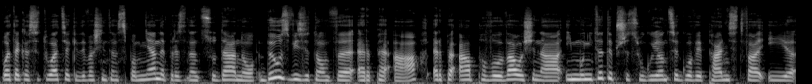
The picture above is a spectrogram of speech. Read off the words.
była taka sytuacja, kiedy właśnie ten wspomniany prezydent Sudanu był z wizytą w RPA. RPA powoływało się na immunitety przysługujące głowie państwa i e,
